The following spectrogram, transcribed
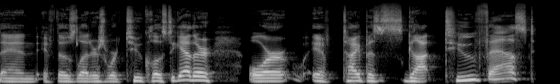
And if those letters were too close together, or if typists got too fast,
